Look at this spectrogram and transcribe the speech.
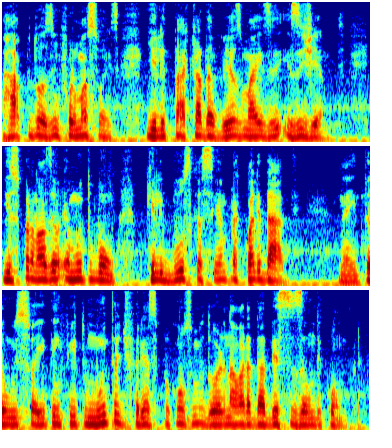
rápido as informações e ele está cada vez mais exigente. Isso para nós é, é, muito bom, porque ele busca sempre a qualidade. Né? Então isso aí tem feito muita diferença para o consumidor na hora da decisão de compra.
